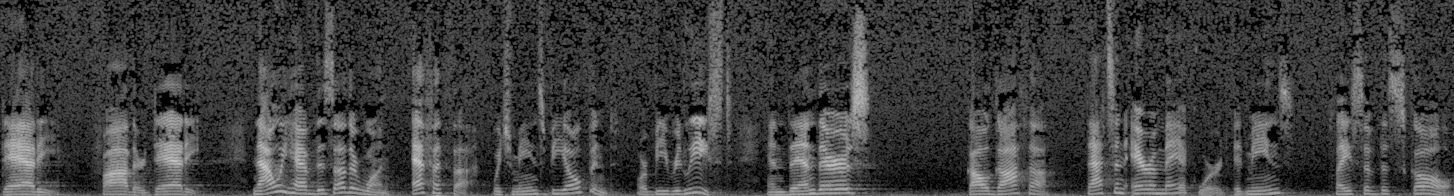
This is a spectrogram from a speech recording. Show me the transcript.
daddy, father, daddy. Now we have this other one, Ephphatha, which means be opened or be released. And then there's Golgotha. That's an Aramaic word. It means place of the skull.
